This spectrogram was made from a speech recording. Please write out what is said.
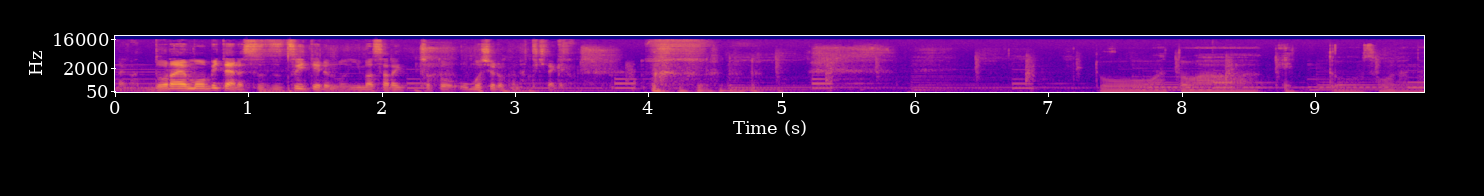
ど。なんかドラえもんみたいな鈴ついてるの今更ちょっと面白くなってきたけど。とあとはえっとそうだな。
